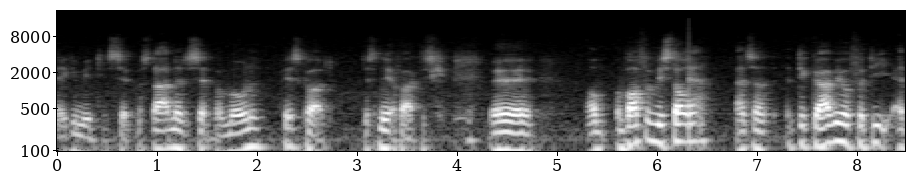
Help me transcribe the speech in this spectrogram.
ikke midt i december, starten af december måned, piskoldt, det sner faktisk. Øh, og, og hvorfor vi står der? Altså, det gør vi jo fordi, at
